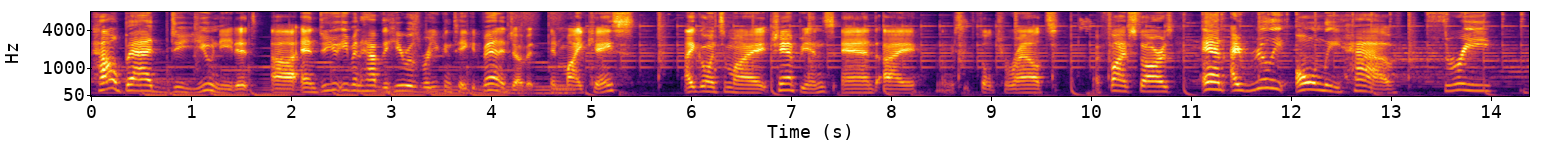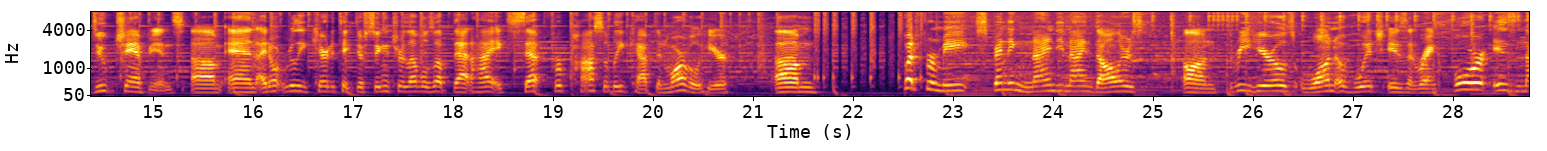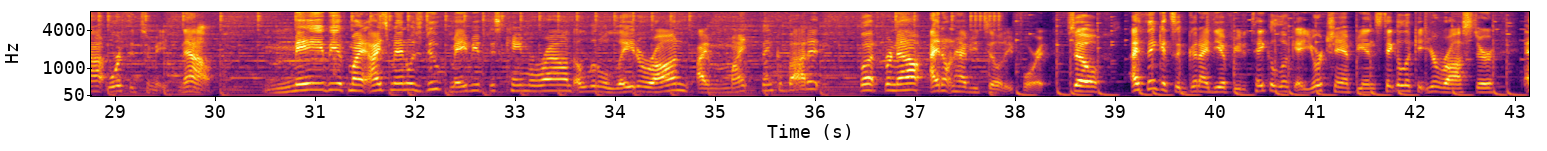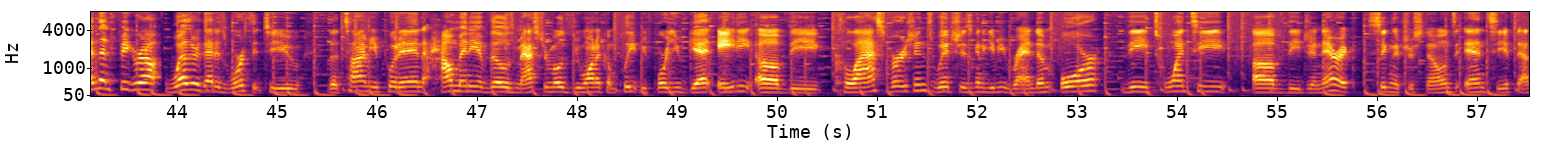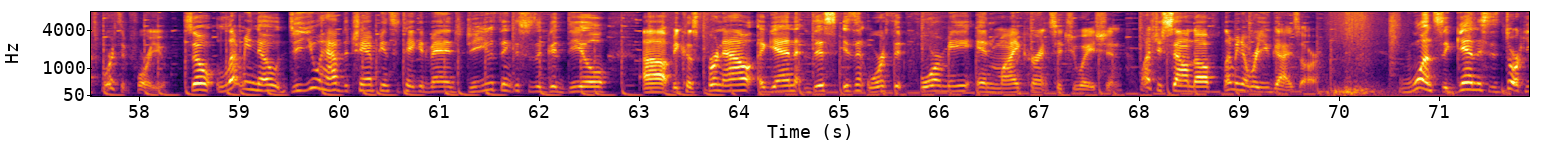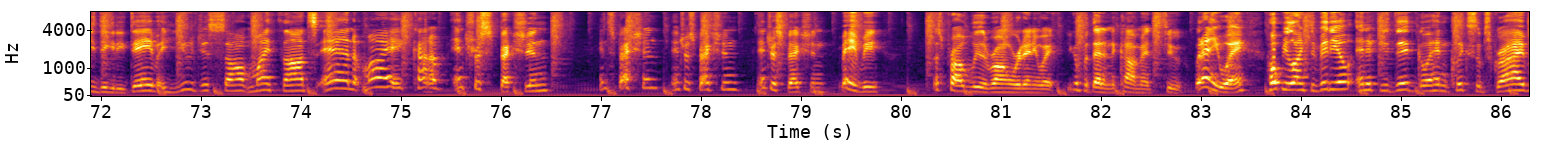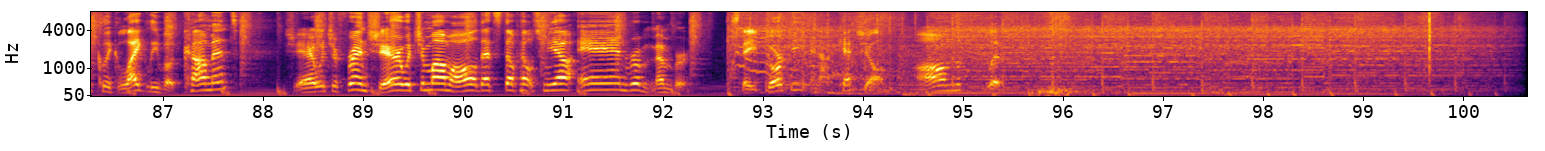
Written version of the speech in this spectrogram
how bad do you need it? Uh, and do you even have the heroes where you can take advantage of it? In my case, I go into my champions and I, let me see, filter out my five stars, and I really only have three dupe champions, um, and I don't really care to take their signature levels up that high, except for possibly Captain Marvel here. Um, but for me, spending $99 on three heroes, one of which is in rank 4, is not worth it to me. Now, Maybe if my Iceman was duped, maybe if this came around a little later on, I might think about it. But for now, I don't have utility for it. So I think it's a good idea for you to take a look at your champions, take a look at your roster, and then figure out whether that is worth it to you, the time you put in, how many of those master modes you want to complete before you get 80 of the class versions, which is going to give you random, or the 20 of the generic signature stones, and see if that's worth it for you. So let me know, do you have the champions to take advantage? Do you think this is a good deal? Uh, because for now, again, this isn't worth it for me in my current situation. Why don't you sound off? Let me know where you guys are. Once again, this is Dorky Diggedy Dave. You just saw my thoughts and my kind of introspection. Inspection? Introspection? Introspection? Maybe. That's probably the wrong word anyway. You can put that in the comments too. But anyway, hope you liked the video, and if you did, go ahead and click subscribe, click like, leave a comment, share with your friends, share with your mama. All that stuff helps me out. And remember, Stay dorky, and I'll catch y'all on the flip.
